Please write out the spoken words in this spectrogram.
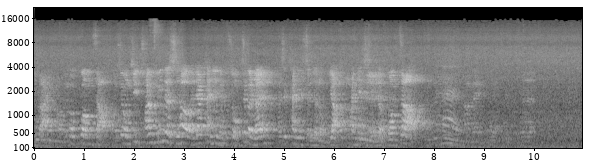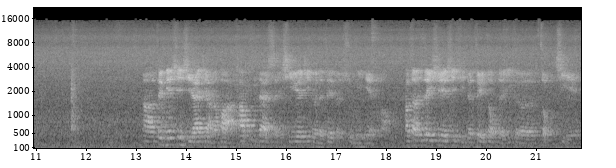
出来，哦，能够光照。所以我们去传福音的时候，人家看见的不是我们这个人，而是看见神的荣耀，看见神的光照。啊，这篇信息来讲的话，它不是在神新约经纶的这本书里面啊，它算是这一些信息的最终的一个总结，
